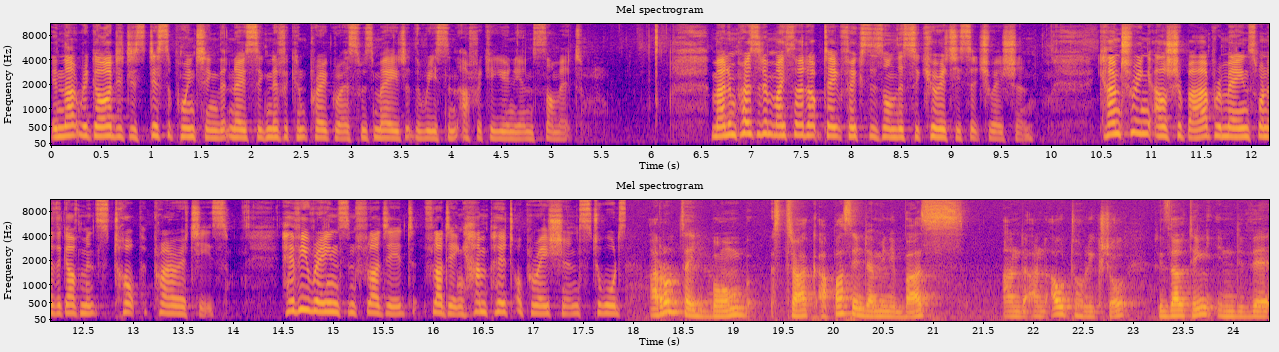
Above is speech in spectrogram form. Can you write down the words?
In that regard, it is disappointing that no significant progress was made at the recent Africa Union summit. Madam President, my third update focuses on the security situation. Countering Al Shabaab remains one of the government's top priorities. Heavy rains and flooded, flooding hampered operations towards. A roadside bomb struck a passenger minibus and an auto rickshaw, resulting in the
